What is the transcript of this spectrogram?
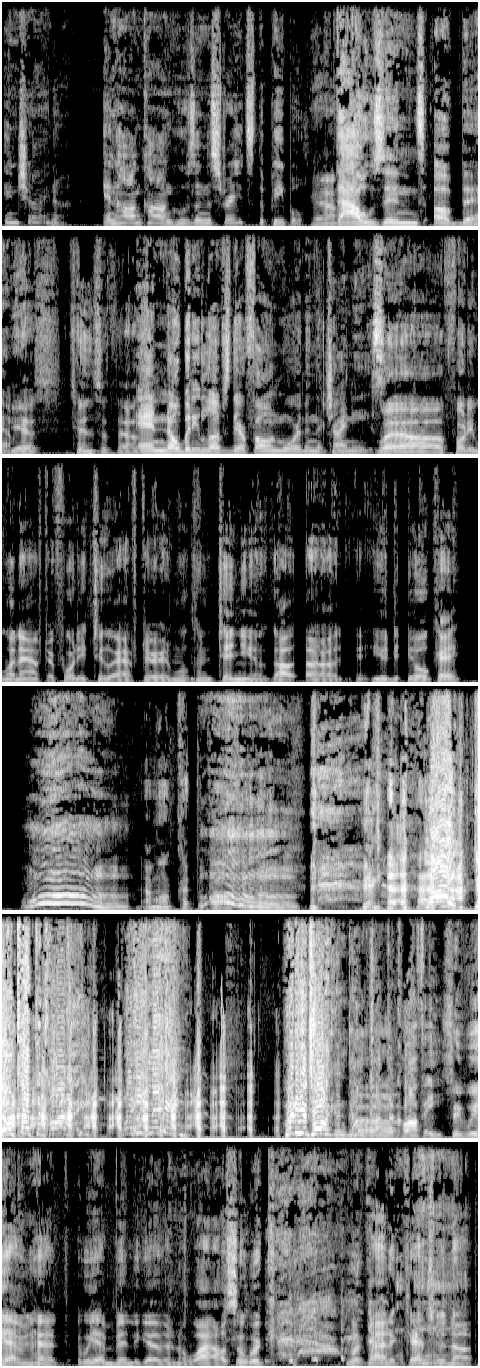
in China, in Hong Kong. Who's in the streets? The people. Yeah. Thousands of them. yes, tens of thousands. And nobody loves their phone more than the Chinese. well, forty-one after, forty-two after, and we'll continue. Uh, you you okay? Mm. I'm gonna cut the coffee. Why? Don't cut the coffee. What do you mean? What are you talking? Don't cut the coffee. See, we haven't had we haven't been together in a while, so we're we're kind of catching up.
